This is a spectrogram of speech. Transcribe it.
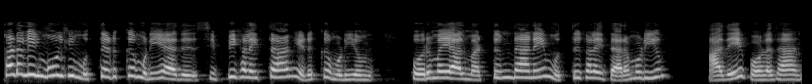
கடலில் மூழ்கி முத்தெடுக்க முடியாது. சிப்பிகளைத்தான் எடுக்க முடியும். பொறுமையால் மட்டும்தானே முத்துகளை தர முடியும். அதே போலதான்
